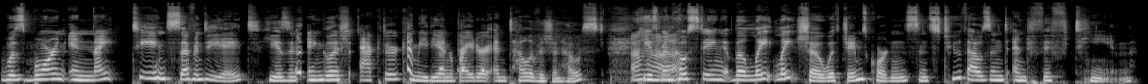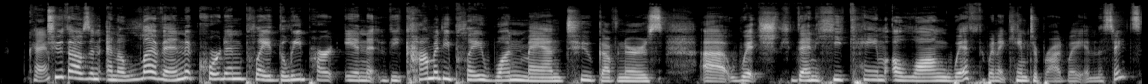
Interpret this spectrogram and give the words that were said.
was born in 1978. He is an English actor, comedian, writer, and television host. He's been Uh-huh. hosting The Late Late Show with James Corden since 2015. Okay. 2011, Corden played the lead part in the comedy play One Man, Two Guvnors, uh, which then he came along with when it came to Broadway in the States.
